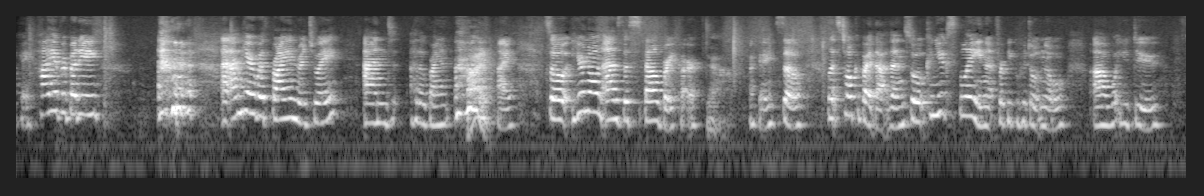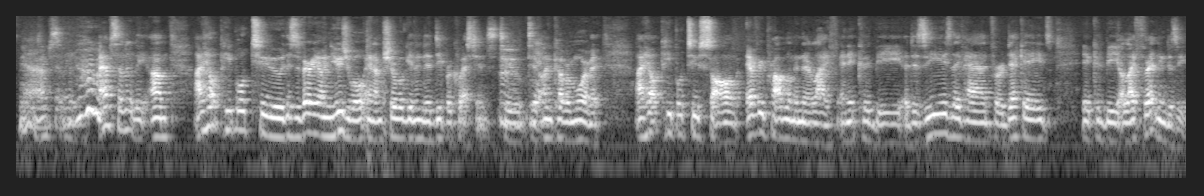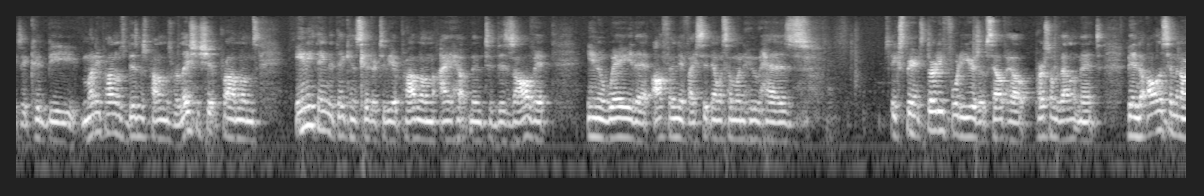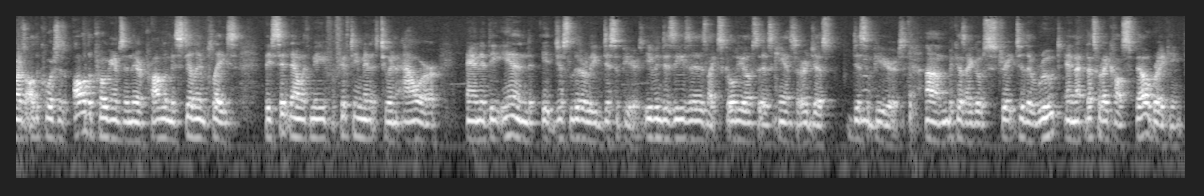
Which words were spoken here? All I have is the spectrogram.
Okay, hi everybody. I'm here with Brian Ridgway and hello Brian. Hi. hi. So you're known as the spell breaker. Yeah. Okay, so let's talk about that then. So can you explain for people who don't know uh, what you do? Yeah, absolutely. absolutely. Um, I help people to, this is very unusual and I'm sure we'll get into deeper questions to, Mm, to yeah. uncover more of it. I help people to solve every problem in their life and it could be a disease they've had for decades. It could be a life-threatening disease. It could be money problems, business problems, relationship problems, anything that they consider to be a problem, I help them to dissolve it in a way that often if I sit down with someone who has experienced 30, 40 years of self-help, personal development, been to all the seminars, all the courses, all the programs and their problem is still in place. They sit down with me for 15 minutes to an hour and at the end it just literally disappears. Even diseases like scoliosis, cancer just disappears um, because I go straight to the root and that, that's what I call spell breaking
